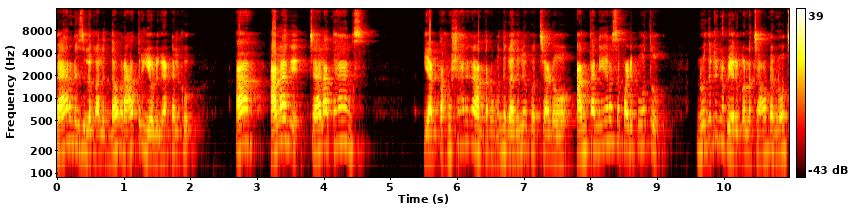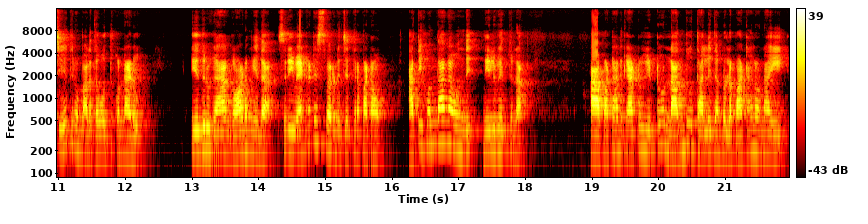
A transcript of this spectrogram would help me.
ప్యారడైజ్లో కలుద్దాం రాత్రి ఏడు గంటలకు. ఆ, అలాగే. చాలా థ్యాంక్స్ ఎంత హుషారుగా అంతకుముందు గదిలోకి వచ్చాడో అంత నీరస పడిపోతూ నుదుటిన పేరుకున్న చెమటను చేతి రుమాలతో ఒత్తుకున్నాడు. ఎదురుగా గోడ మీద శ్రీ వెంకటేశ్వరుని చిత్రపటం అతి హుందాగా ఉంది నిలువెత్తున. ఆ పటానికి అటు ఇటు నందు తల్లిదండ్రుల పటాలు ఉన్నాయి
